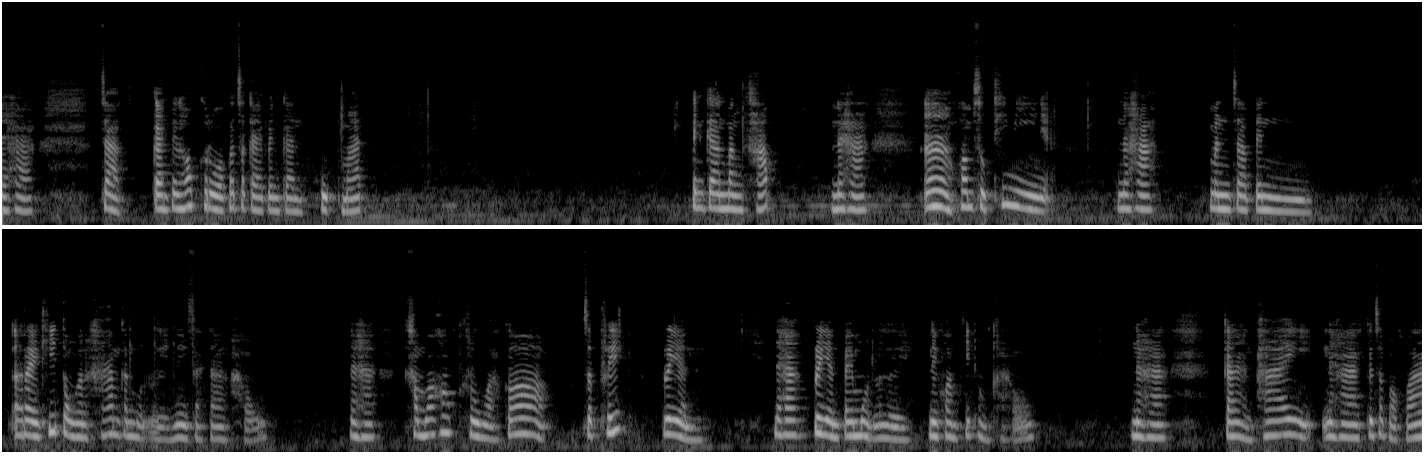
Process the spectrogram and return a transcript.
นะคะ จากการเป็นครอบครัวก็จะกลายเป็นการผูกมัด เป็นการบังคับนะคะอ่าความสุขที่มีเนี่ยนะคะ มันจะเป็นอะไรที่ตรงกันข้ามกันหมดเลยในสายตาเขานะคะคำว่าครอบครัวก็จะพลิกเปลี่ยนนะคะ เปลี่ยนไปหมดเลยในความคิดของเขา นะคะการอ่านไพ่นะคะก็จะบอกว่า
